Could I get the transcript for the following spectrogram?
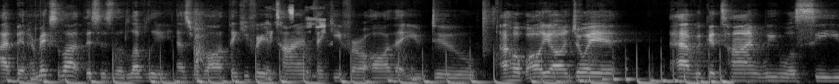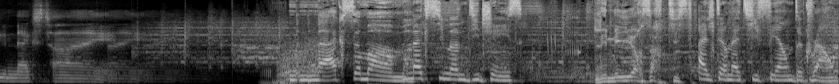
I've been Hermixalot. This is the lovely Ezra Law. Thank you for your time. Thank you for all that you do. I hope all y'all enjoy it. Have a good time. We will see you next time. Maxximum. Maxximum DJs. Les meilleurs artistes. Alternatifs et underground.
